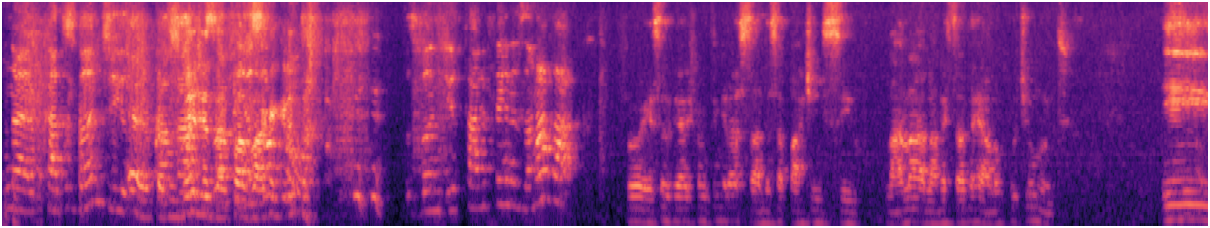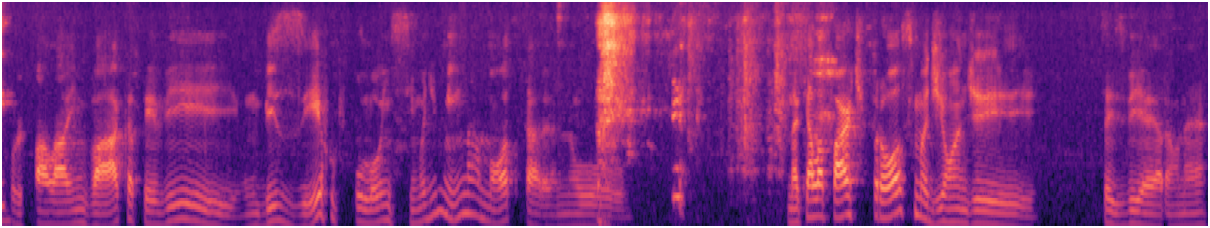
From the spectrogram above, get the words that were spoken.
Não, era por causa dos bandidos. É, por causa dos bandidos, pra vaca gritou. Os bandidos estavam infernizando a vaca. Foi, essa viagem foi muito engraçada, essa parte em si. lá na, lá na Estrada Real, ela curtiu muito. E... Por falar em vaca, teve um bezerro que pulou em cima de mim na moto, cara, no... naquela parte próxima de onde vocês vieram, né?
